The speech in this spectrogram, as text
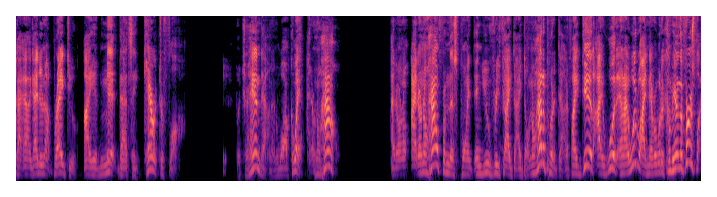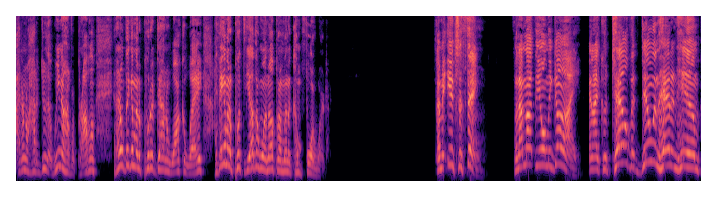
I, I, I do not brag to you. I admit that's a character flaw. Put your hand down and walk away. I don't know how. I don't know. I don't know how from this point. And you've re- I, I don't know how to put it down. If I did, I would, and I would. I never would have come here in the first place. I don't know how to do that. We now have a problem, and I don't think I'm going to put it down and walk away. I think I'm going to put the other one up, and I'm going to come forward. I mean, it's a thing, and I'm not the only guy. And I could tell that Dillon had in him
